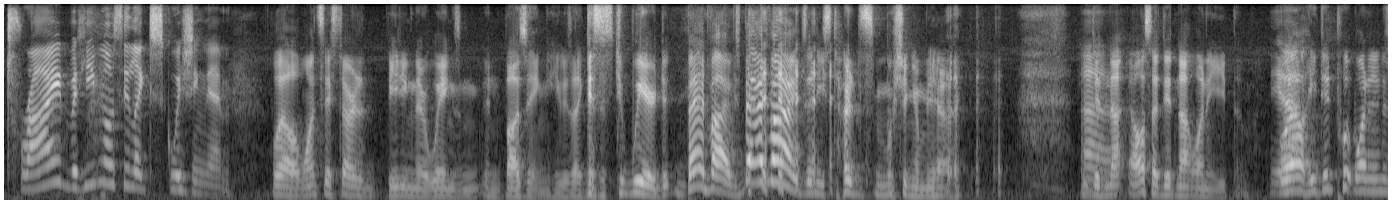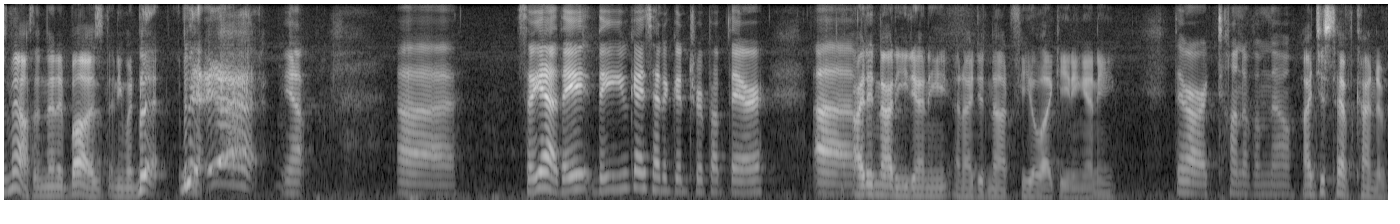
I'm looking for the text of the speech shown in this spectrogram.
tried, but he mostly liked squishing them. Well, once they started beating their wings and, and buzzing, he was like, "This is too weird. Bad vibes, bad vibes," and he started smushing them. Yeah. He did Uh, not. Also, did not want to eat them. Yeah. Well, he did put one in his mouth, and then it buzzed, and he went bleh, bleh, yeah. Yeah. Uh, so yeah, they, they you guys had a good trip up there. Um, I did not eat any, and I did not feel like eating any. There are a ton of them though. I just have kind of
